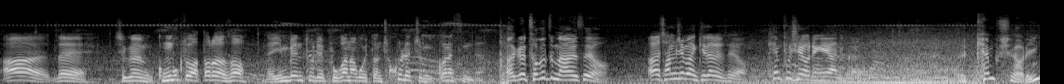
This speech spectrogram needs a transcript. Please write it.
아, 네. 지금 공복도가 떨어져서 네, inventory에 보관하고 있던 초콜릿 좀 꺼냈습니다. 아 그럼 저도 좀 나와주세요. 아, 잠시만 기다려주세요. camp sharing 해야 하니까요. Camp sharing?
